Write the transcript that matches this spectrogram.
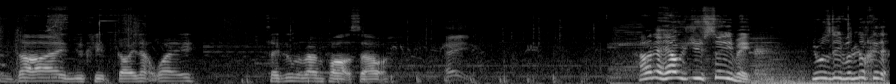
and die, and you keep going that way. Take all the ramparts out. Hey, How the hell did you see me? You wasn't even looking at.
